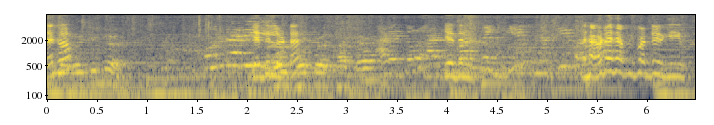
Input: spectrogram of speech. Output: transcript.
দেখাও কে দিল ওটা? কে দিল? হ্যাঁ ওটা হ্যাপি বার্থডে গিফট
